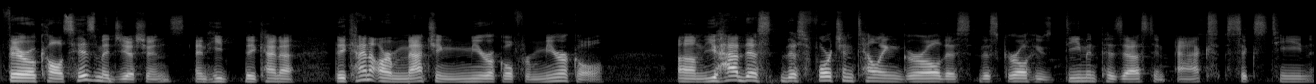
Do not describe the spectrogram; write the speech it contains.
Pharaoh calls his magicians, and he they kind of they kind of are matching miracle for miracle. Um, you have this this fortune telling girl, this this girl who's demon possessed in Acts 16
